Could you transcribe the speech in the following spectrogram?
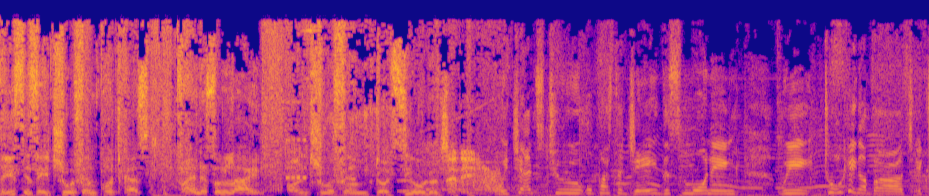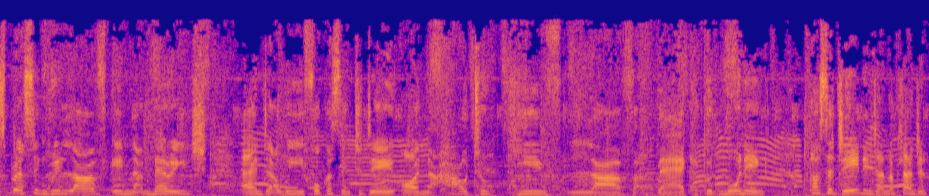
This is a True FM podcast. Find us online on truefm.co.za. We chat to Pastor Jay this morning. We're talking about expressing real love in marriage, and uh, we're focusing today on how to give love back. Good morning, Pastor Jay. Ninjani namhlanje?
